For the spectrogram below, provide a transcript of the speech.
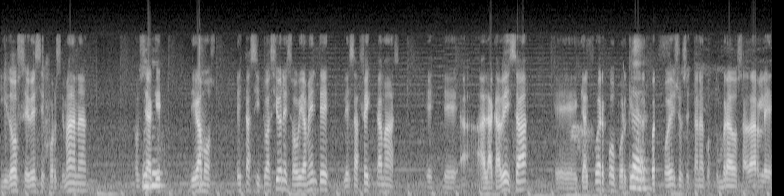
y 12 veces por semana. O sea que, digamos, estas situaciones obviamente les afecta más este, a, la cabeza eh, que al cuerpo, porque al cuerpo ellos están acostumbrados a darle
